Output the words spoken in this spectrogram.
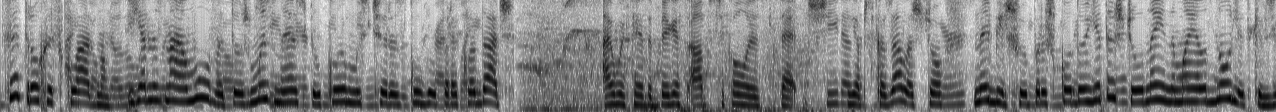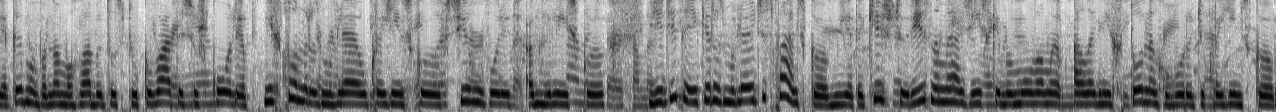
Це трохи складно. Я не знаю мови, тож ми з нею спілкуємось через Google перекладач. Я б сказала, що найбільшою перешкодою є те, що у неї немає однолітків, з якими вона могла би тут спілкуватись у школі. Ніхто не розмовляє українською, всі говорять англійською. Є діти, які розмовляють іспанською. Є такі, що різними азійськими мовами, але ніхто не говорить українською,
